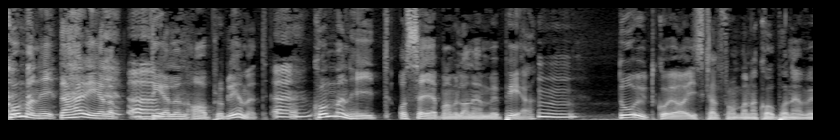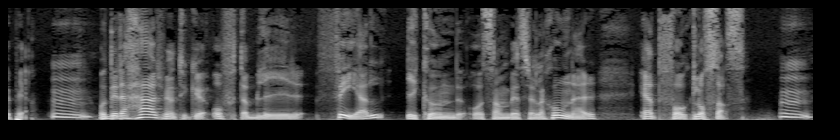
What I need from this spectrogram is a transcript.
kom man hit, det här är hela uh. delen av problemet. Uh. Kom man hit och säger att man vill ha en MVP, mm. då utgår jag iskallt från att man har koll på en MVP. Mm. Och det är det här som jag tycker ofta blir fel i kund och samarbetsrelationer, är att folk låtsas. Mm.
